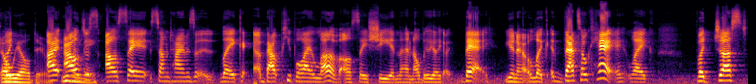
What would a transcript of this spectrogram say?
Oh, like, we all do. I, I'll me. just I'll say it sometimes uh, like about people I love. I'll say she, and then I'll be like they. You know, like that's okay. Like, but just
